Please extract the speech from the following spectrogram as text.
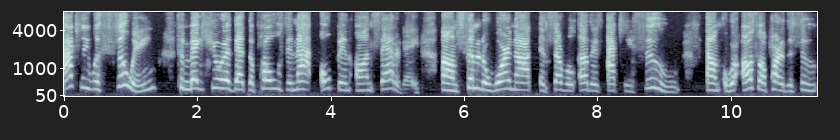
actually was suing to make sure that the polls did not open on Saturday. Um, Senator Warnock and several others actually sued um, were also a part of the suit,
